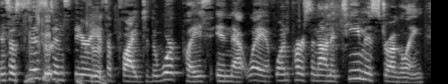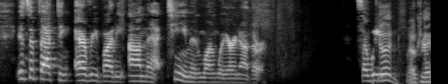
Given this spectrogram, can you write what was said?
And so systems theory is applied to the workplace in that way. If one person on a team is struggling, it's affecting everybody on that team in one way or another. So we Good. Okay.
